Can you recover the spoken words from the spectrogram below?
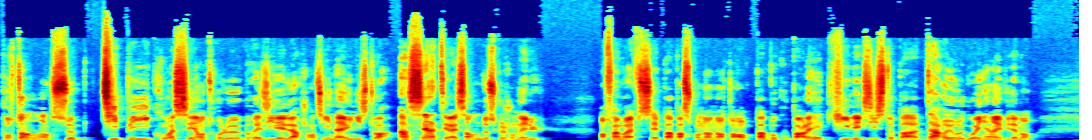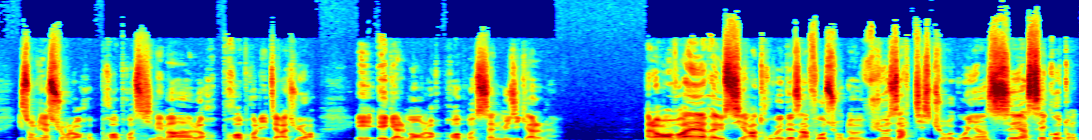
Pourtant, ce petit pays coincé entre le Brésil et l'Argentine a une histoire assez intéressante de ce que j'en ai lu. Enfin bref, c'est pas parce qu'on n'en entend pas beaucoup parler qu'il n'existe pas d'art uruguayen évidemment. Ils ont bien sûr leur propre cinéma, leur propre littérature, et également leur propre scène musicale. Alors en vrai, réussir à trouver des infos sur de vieux artistes uruguayens, c'est assez coton.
